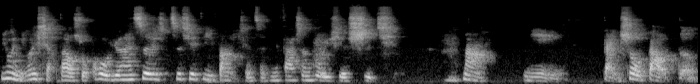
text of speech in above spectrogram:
因为你会想到说，哦，原来这这些地方以前曾经发生过一些事情，那你感受到的、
